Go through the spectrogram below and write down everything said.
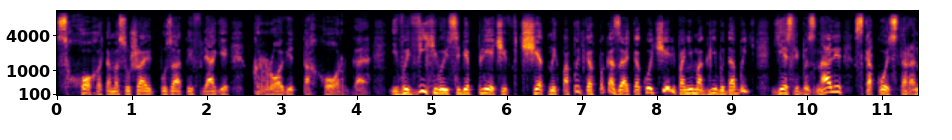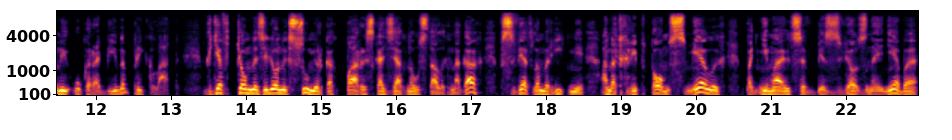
с хохотом осушают пузатые фляги крови Тахорга и вывихивают себе плечи в честь тщетных попытках показать, какой череп они могли бы добыть, если бы знали, с какой стороны у карабина приклад, где в темно-зеленых сумерках пары скользят на усталых ногах в светлом ритме, а над хребтом смелых поднимаются в беззвездное небо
